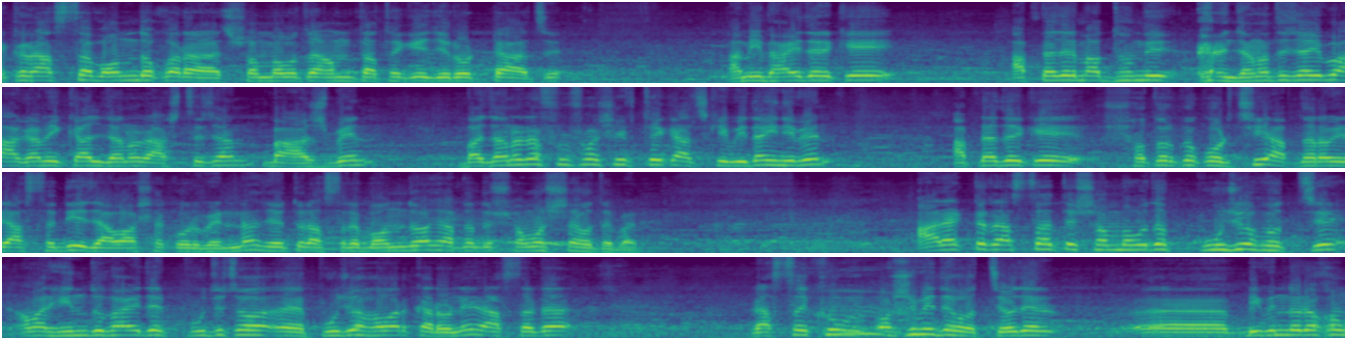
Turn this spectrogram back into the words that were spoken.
একটা রাস্তা বন্ধ করা আছে সম্ভবত আমতা থেকে যে রোডটা আছে। আমি ভাইদেরকে আপনাদের মাধ্যমে জানাতে চাইব আগামীকাল যারা আসতে চান বা আসবেন বা যারা ফুরফা শিফট থেকে আজকে বিদায় নেবেন আপনাদেরকে সতর্ক করছি আপনারা ওই রাস্তা দিয়ে যাওয়া আসা করবেন না যেহেতু রাস্তাটা বন্ধ আছে আপনাদের সমস্যা হতে পারে। আর একটা রাস্তাতে সম্ভবত পুজো হচ্ছে আমার হিন্দু ভাইদের পুজো পুজো হওয়ার কারণে রাস্তাটা রাস্তায় খুব অসুবিধে হচ্ছে ওদের বিভিন্ন রকম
